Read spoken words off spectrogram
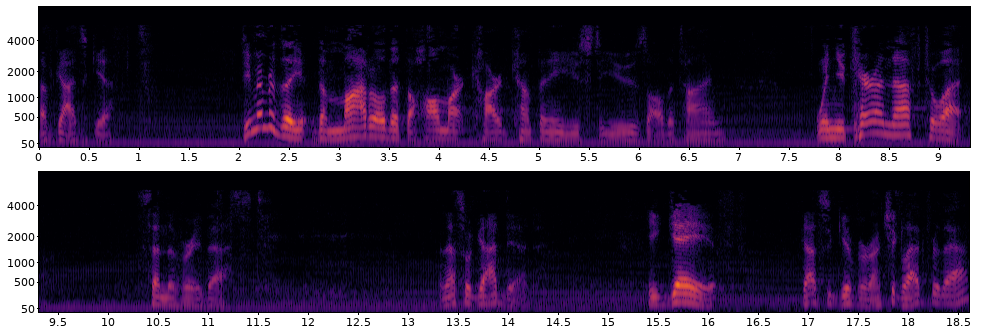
of God's gift. Do you remember the, the motto that the Hallmark card company used to use all the time? when you care enough to what? Send the very best. And that's what God did. He gave. God's a giver. Aren't you glad for that?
